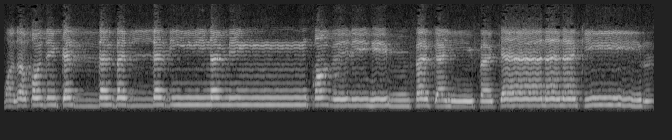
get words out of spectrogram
ولقد كذب الذين من قبلهم فكيف كان نكير؟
